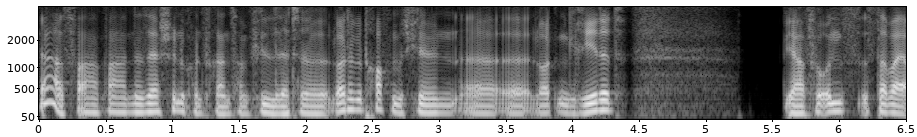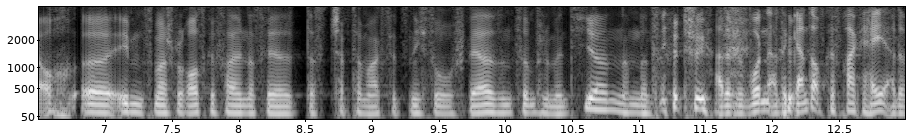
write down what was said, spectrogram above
ja, es war, war eine sehr schöne Konferenz. Haben viele nette Leute getroffen, mit vielen äh, äh, Leuten geredet. Ja, für uns ist dabei auch äh, eben zum Beispiel rausgefallen, dass wir das Chapter Marks jetzt nicht so schwer sind zu implementieren. Haben dann natürlich Also wir wurden also ganz oft gefragt, hey, also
